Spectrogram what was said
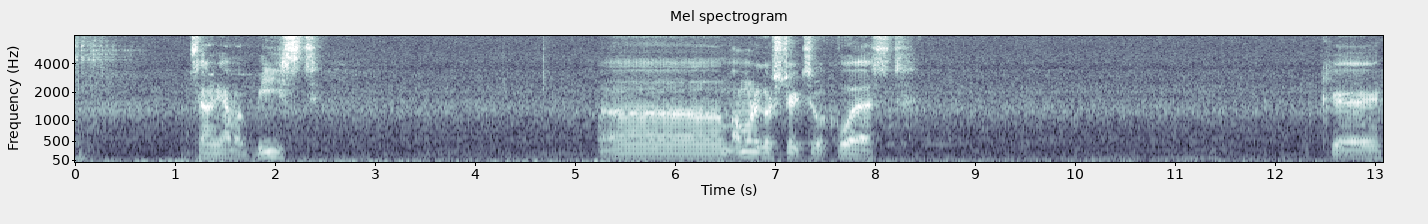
I'm telling you, I'm a beast. Um, I'm gonna go straight to a quest. Okay.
